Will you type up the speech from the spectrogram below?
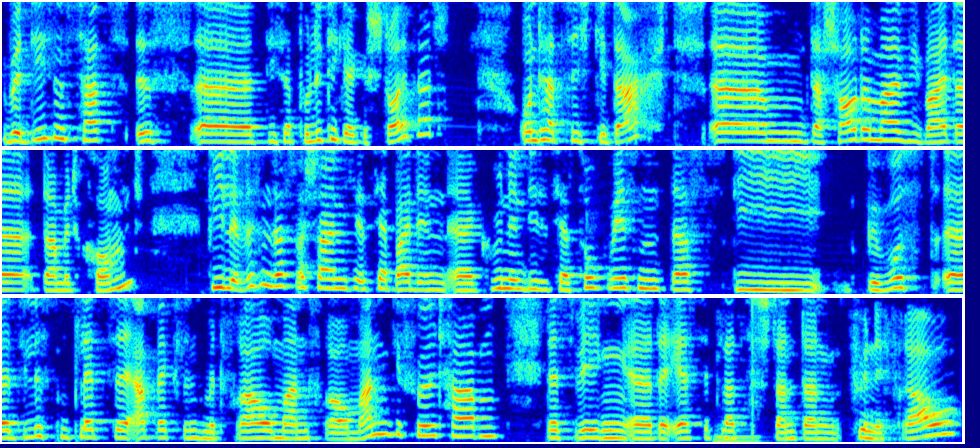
Über diesen Satz ist äh, dieser Politiker gestolpert und hat sich gedacht, ähm, da schaut er mal, wie weit er damit kommt. Viele wissen das wahrscheinlich, ist ja bei den äh, Grünen dieses Jahr so gewesen, dass die bewusst äh, die Listenplätze abwechselnd mit Frau, Mann, Frau, Mann gefüllt haben. Deswegen äh, der erste Platz mhm. stand dann für eine Frau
